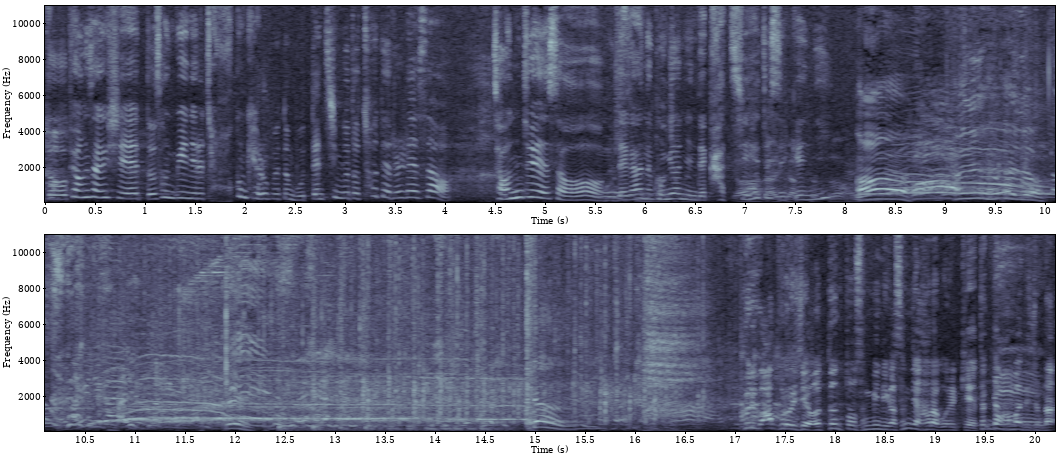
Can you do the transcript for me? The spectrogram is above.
또 평상시에 또 성빈이를 조금 괴롭혔던 못된 친구도 초대를 해서 전주에서 내가 하는 공연인데 같이 해줄 수 있겠니? 아 아니 해야죠 네. 자, 그리고 앞으로 이제 어떤 또 성민이가 성장하라고 이렇게 덕담 한마디 좀, 나,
